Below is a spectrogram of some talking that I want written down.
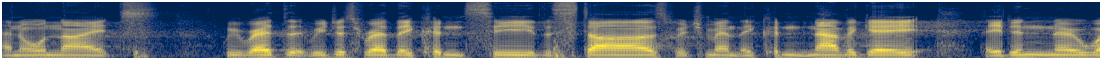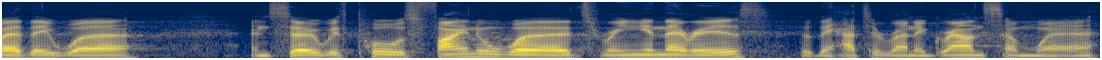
and all night. We, read that, we just read they couldn't see the stars, which meant they couldn't navigate. They didn't know where they were. And so, with Paul's final words ringing in their ears that they had to run aground somewhere,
